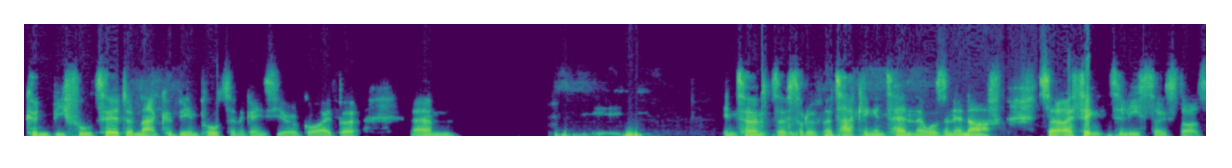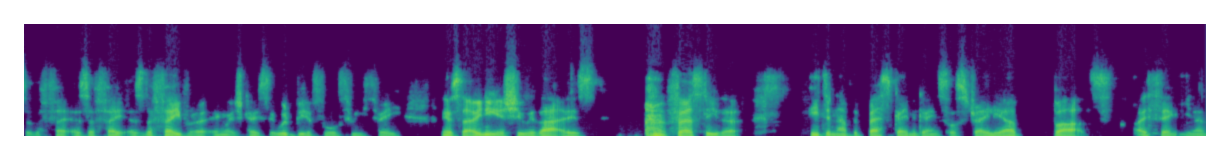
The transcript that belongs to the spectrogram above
couldn't be faulted, and that could be important against Uruguay. But um, in terms of sort of attacking intent, there wasn't enough. So I think Tolisso starts fa- as fa- as the favourite, in which case it would be a four-three-three. Because the only issue with that is firstly, that he didn't have the best game against Australia, but I think you know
